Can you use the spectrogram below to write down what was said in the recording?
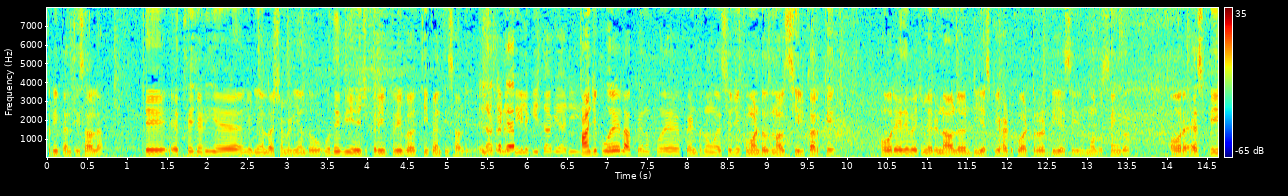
ਕਰੀਬ 35 ਸਾਲ ਹੈ ਤੇ ਇੱਥੇ ਜਿਹੜੀ ਹੈ ਜਿਹੜੀਆਂ ਲਾਸ਼ਾਂ ਮਿਲੀਆਂ ਦੋ ਉਹਦੀ ਵੀ ਏਜ ਕਰੀਬ ਕਰੀਬ 30 35 ਸਾਲ ਹੀ ਹੈ ਇਲਾਕੇ ਨੂੰ ਸੀਲ ਕੀਤਾ ਗਿਆ ਜੀ? ਹਾਂਜੀ ਪੂਰੇ ਇਲਾਕੇ ਨੂੰ ਪੂਰੇ ਪਿੰਡ ਨੂੰ ਐਸਓਜੀ ਕਮਾਂਡੋ ਦੇ ਨਾਲ ਸੀਲ ਕਰਕੇ ਔਰ ਇਹਦੇ ਵਿੱਚ ਮੇਰੇ ਨਾਲ DSP headquarter DSC Mol Singh ਔਰ ਐਸਪੀ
